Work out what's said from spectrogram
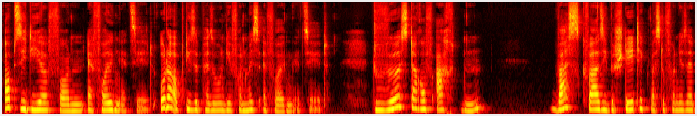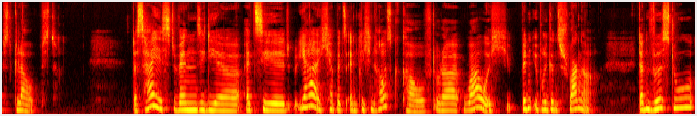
ob sie dir von Erfolgen erzählt oder ob diese Person dir von Misserfolgen erzählt, du wirst darauf achten, was quasi bestätigt, was du von dir selbst glaubst. Das heißt, wenn sie dir erzählt, ja, ich habe jetzt endlich ein Haus gekauft oder wow, ich bin übrigens schwanger, dann wirst du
